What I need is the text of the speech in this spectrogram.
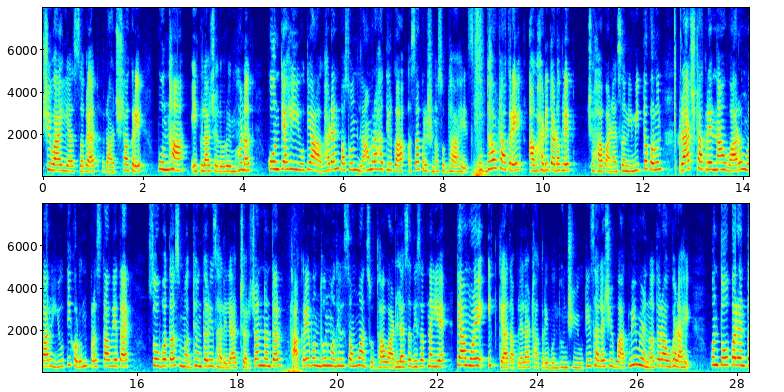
शिवाय या सगळ्यात राज ठाकरे पुन्हा एकला चलो रे म्हणत कोणत्याही युत्या आघाड्यांपासून लांब राहतील का असा प्रश्न सुद्धा आहेच. उद्धव ठाकरे आघाडीत अडकलेत. चहा पाण्याचं निमित्त करून राज ठाकरेंना वारंवार युतीकडून प्रस्ताव येत आहेत. सोबतच मध्यंतरी झालेल्या चर्चांनंतर ठाकरे बंधूंमधील संवाद सुद्धा वाढल्याचं दिसत नाहीये. त्यामुळे इतक्यात आपल्याला ठाकरे बंधूंची युती झाल्याची बातमी मिळणं तर अवघड आहे. पण तोपर्यंत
